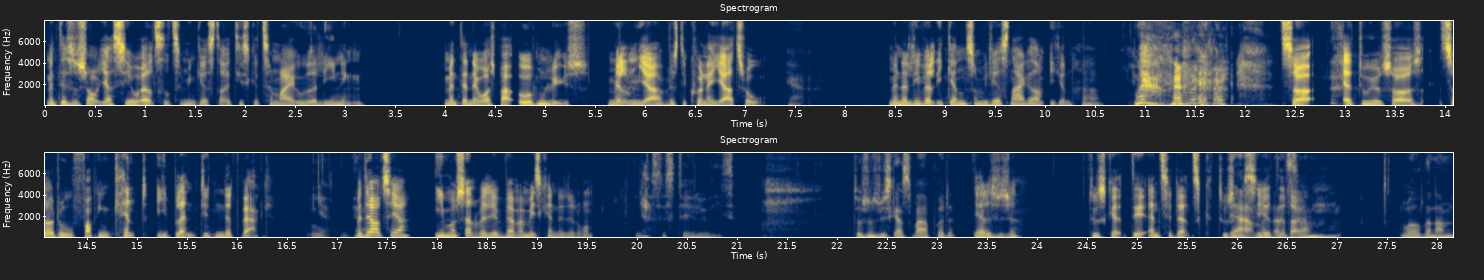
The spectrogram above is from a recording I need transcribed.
Men det er så sjovt. Jeg siger jo altid til mine gæster, at de skal tage mig ud af ligningen. Men den er jo også bare åbenlys mellem jer, hvis det kun er jer to. Ja. Men alligevel igen, som vi lige har snakket om igen, haha, så er du jo så også, så er du fucking kendt i blandt dit netværk. Ja. Men det er op til jer. I må selv vælge, hvem er mest kendt i dit rum. Jeg synes, det er Louise. Du synes, vi skal svare på det? Ja, det synes jeg. Du skal, det er antidansk. Du skal ja, sige, at det er dig. altså, Well, then I'm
